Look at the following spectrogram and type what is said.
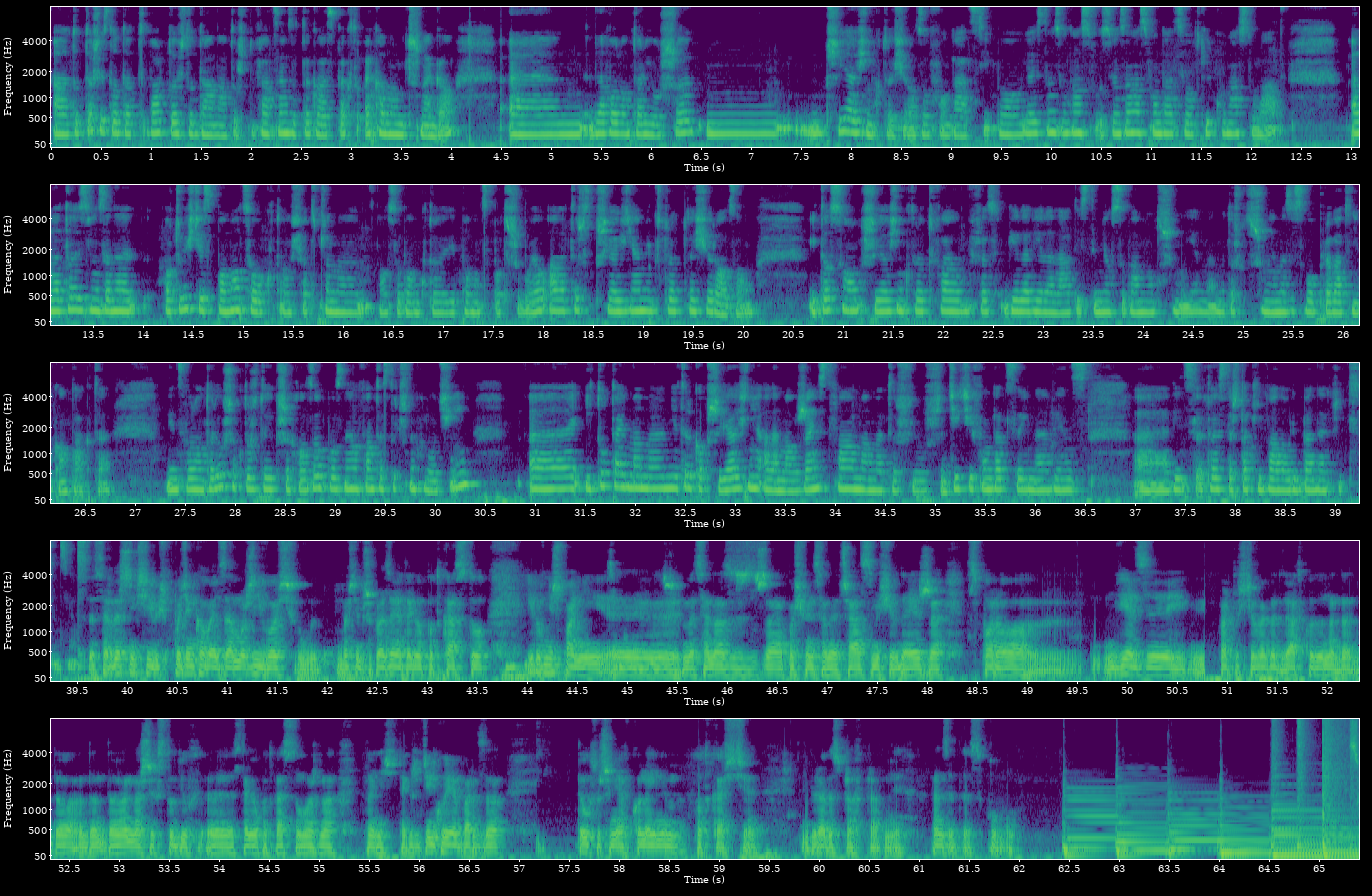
ale to też jest dodat, wartość dodana, to już wracając do tego aspektu ekonomicznego, dla wolontariuszy mm, przyjaźni, które się rodzą w fundacji, bo ja jestem związana, związana z fundacją od kilkunastu lat, ale to jest związane oczywiście z pomocą, którą świadczymy osobom, które pomocy potrzebują, ale też z przyjaźniami, które tutaj się rodzą. I to są przyjaźnie, które trwają przez wiele, wiele lat i z tymi osobami utrzymujemy, my też utrzymujemy ze sobą prywatnie kontakty. Więc wolontariusze, którzy tutaj przychodzą, poznają fantastycznych ludzi. E, I tutaj mamy nie tylko przyjaźnie, ale małżeństwa, mamy też już dzieci fundacyjne, więc, więc to jest też taki walor i benefit. Serdecznie chcielibyśmy podziękować za możliwość właśnie przeprowadzenia tego podcastu i również Pani e, mecenas za poświęcony czas. Mi się wydaje, że sporo wiedzy i wartościowego dodatku do, do, do, do naszych studiów z tego podcastu można wynieść. Także dziękuję bardzo. Do usłyszenia w kolejnym podcaście Biura do Spraw Prawnych NZS UW.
